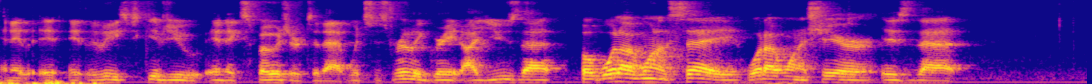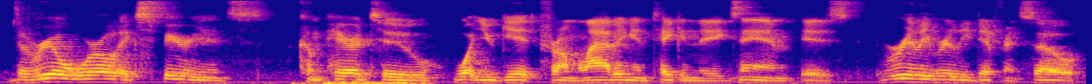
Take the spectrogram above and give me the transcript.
And it, it, it, at least gives you an exposure to that, which is really great. I use that. But what I want to say, what I want to share is that the real world experience compared to what you get from labbing and taking the exam is really, really different. So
